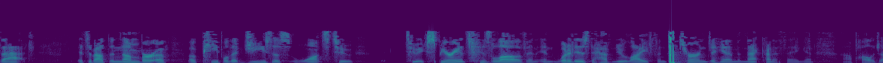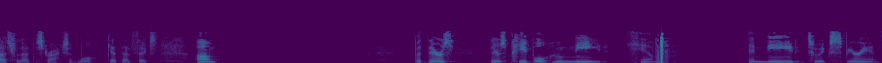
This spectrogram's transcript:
that. It's about the number of of people that Jesus wants to to experience His love and, and what it is to have new life and to turn to Him and that kind of thing. And I apologize for that distraction. We'll get that fixed. Um, but there's there's people who need Him and need to experience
